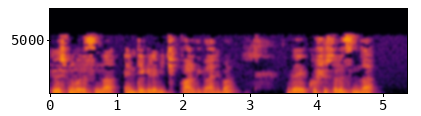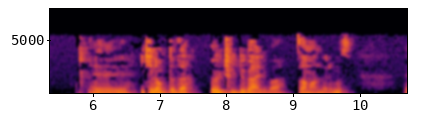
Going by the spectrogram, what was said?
Göğüs numarasına entegre bir çip vardı galiba. Ve koşu sırasında e, iki noktada ölçüldü galiba zamanlarımız. E,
